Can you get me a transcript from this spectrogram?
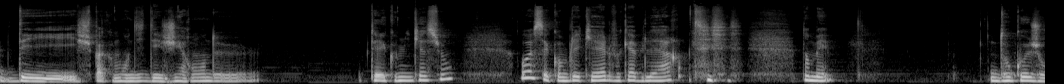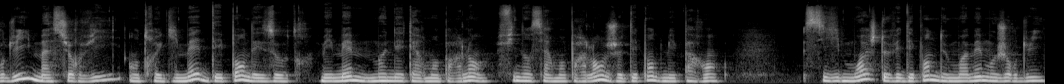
des je sais pas comment on dit des gérants de télécommunications. Ouais, c'est compliqué le vocabulaire. non mais donc aujourd'hui, ma survie, entre guillemets, dépend des autres. Mais même monétairement parlant, financièrement parlant, je dépends de mes parents. Si moi je devais dépendre de moi-même aujourd'hui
